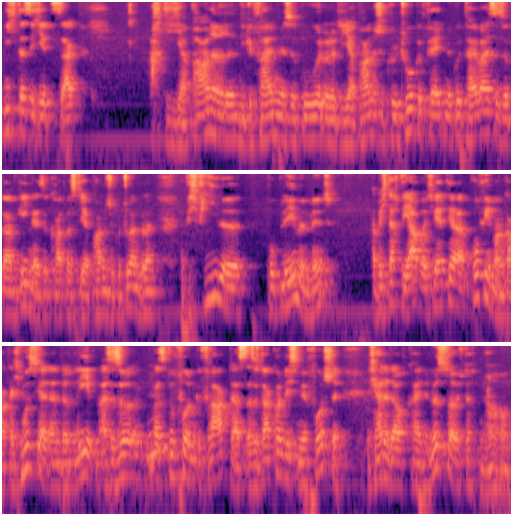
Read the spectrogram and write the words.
nicht, dass ich jetzt sage, ach, die Japanerin, die gefallen mir so gut oder die japanische Kultur gefällt mir gut, teilweise sogar im Gegenteil, also gerade was die japanische Kultur anbelangt, habe ich viele Probleme mit. Aber ich dachte, ja, aber ich werde ja Profi-Mangaka, ich muss ja dann dort leben. Also so, was du vorhin gefragt hast, also da konnte ich es mir vorstellen. Ich hatte da auch keine Lust, aber ich dachte, na,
